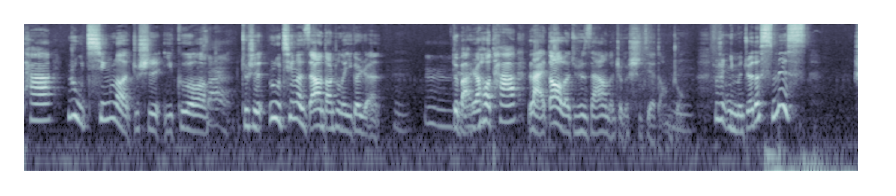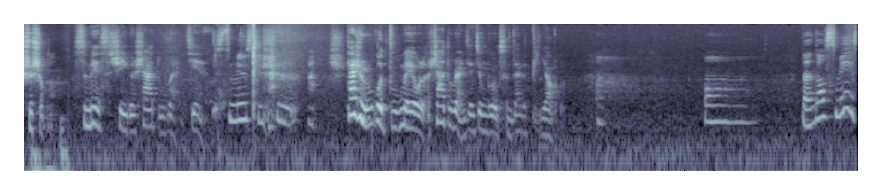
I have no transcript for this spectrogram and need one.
他入侵了，就是一个就是入侵了 Zion 当中的一个人，嗯嗯，对吧？然后他来到了就是 Zion 的这个世界当中，就是你们觉得 Smith 是什么？Smith 是一个杀毒软件，Smith 是 但是如果毒没有了，杀毒软件就没有存在的必要了。啊哦，难道 Smith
